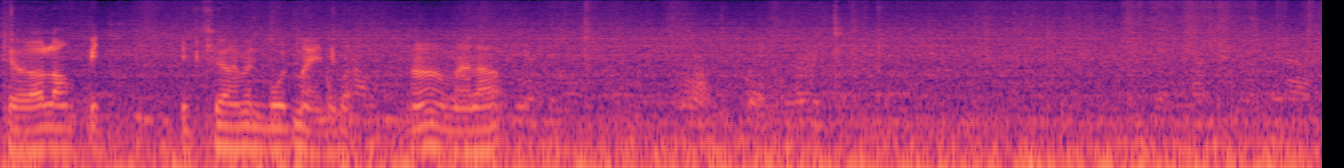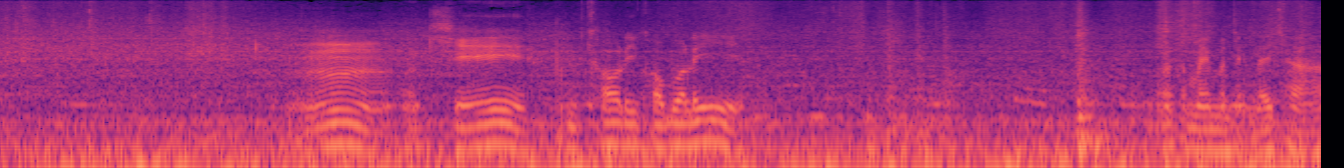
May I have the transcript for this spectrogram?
เดี๋ยวเราลองปิดปิดเครื่องให้มันบูตใหม่ดีกว่าอ๋อมาแล้วอืมโอเคมันเข้า recovery ว่าทำไมมันถึงได้ช้า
